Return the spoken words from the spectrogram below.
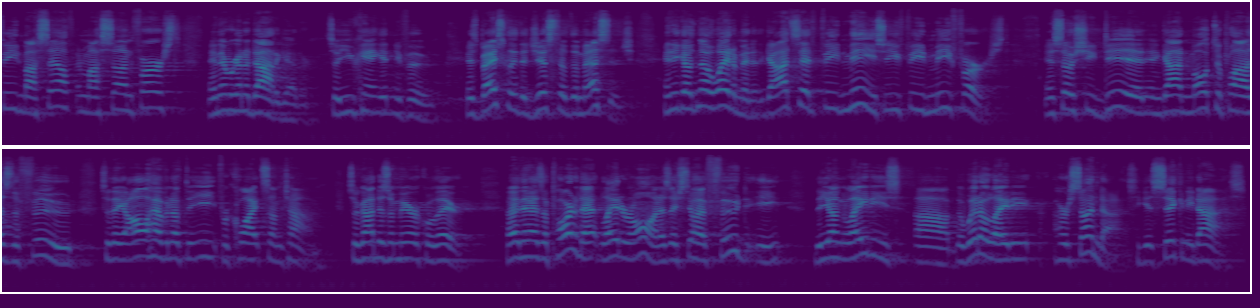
feed myself and my son first, and then we're going to die together. So you can't get any food is basically the gist of the message. And he goes, No, wait a minute. God said, Feed me, so you feed me first. And so she did, and God multiplies the food so they all have enough to eat for quite some time. So God does a miracle there. And then, as a part of that, later on, as they still have food to eat, the young lady's, uh, the widow lady, her son dies. He gets sick and he dies.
